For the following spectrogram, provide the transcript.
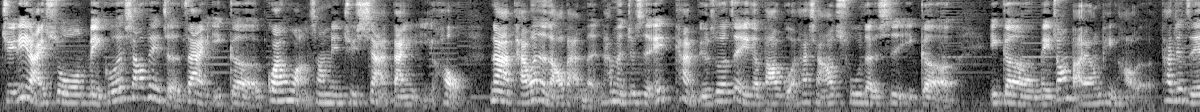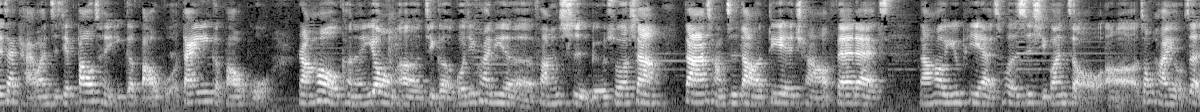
举例来说，美国的消费者在一个官网上面去下单以后，那台湾的老板们他们就是哎看，比如说这一个包裹，他想要出的是一个一个美妆保养品好了，他就直接在台湾直接包成一个包裹，单一个包裹。然后可能用呃几个国际快递的方式，比如说像大家常知道 DHL、FedEx，然后 UPS，或者是习惯走呃中华邮政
